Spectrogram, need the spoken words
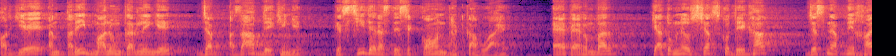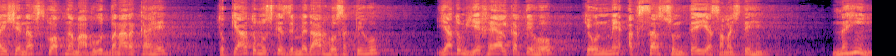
और ये अनकरीब मालूम कर लेंगे, जब अजाब देखेंगे कि सीधे रस्ते से कौन भटका हुआ है। ए पैगंबर, क्या तुमने उस शख्स को देखा, जिसने अपनी ख्वाहिश नफ्स को अपना माबूद बना रखा है? तो क्या तुम उसके जिम्मेदार हो सकते हो? या तुम ये ख्याल करते हो कि उनमें अक्सर सुनते या समझते हैं? नहीं,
